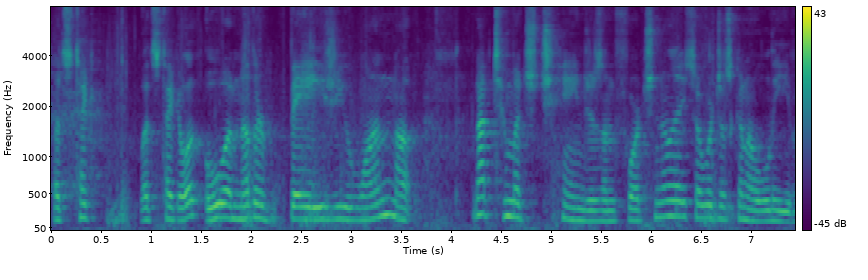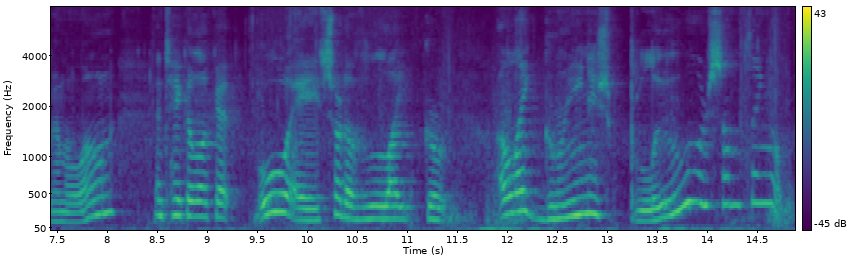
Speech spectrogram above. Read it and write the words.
Let's take let's take a look. Ooh, another beigey one. Not not too much changes, unfortunately. So we're just gonna leave him alone and take a look at ooh a sort of light gr a light greenish blue or something.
